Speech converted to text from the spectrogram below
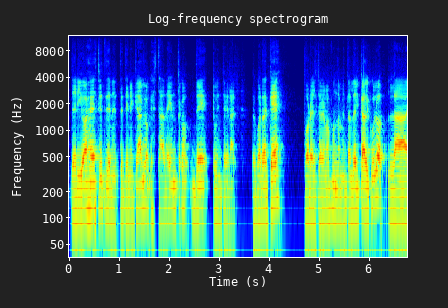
Derivas esto y te tiene, que dar lo que está dentro de tu integral. Recuerda que por el teorema fundamental del cálculo, la,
